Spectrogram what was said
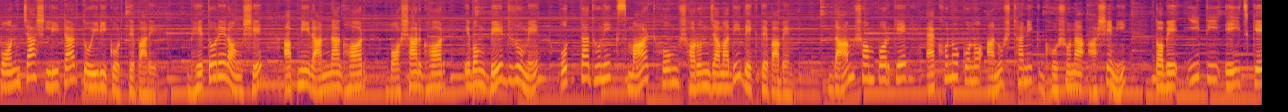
পঞ্চাশ লিটার তৈরি করতে পারে। ভেতরের অংশে আপনি রান্নাঘর বসার ঘর এবং বেডরুমে অত্যাধুনিক স্মার্ট হোম সরঞ্জামাদি দেখতে পাবেন। দাম সম্পর্কে এখনও কোনো আনুষ্ঠানিক ঘোষণা আসেনি, তবে ইটিএইচকে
